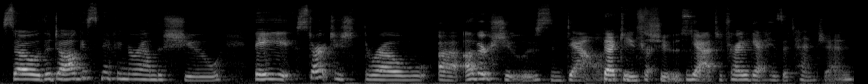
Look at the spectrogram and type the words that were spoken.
So the dog is sniffing around the shoe. They start to sh- throw uh, other shoes down. Becky's try- shoes. Yeah, to try to get his attention.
